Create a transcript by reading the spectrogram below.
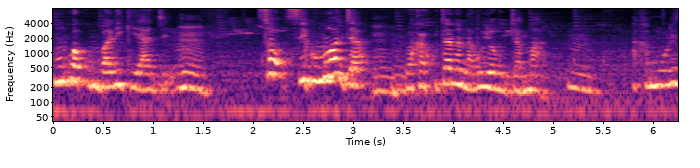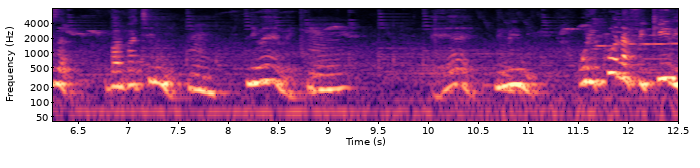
mungu akumbariki aje mm. so siku moja mm. wakakutana na huyo mjamaa mm. akamuuliza baba chini ni wewe mm. eh, ni mimi ulikuwa nafikiri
